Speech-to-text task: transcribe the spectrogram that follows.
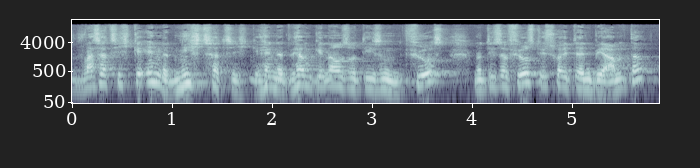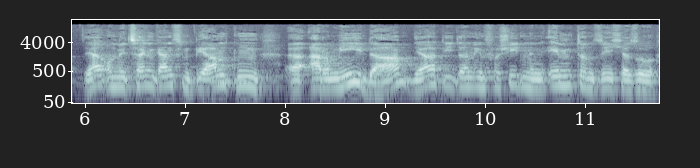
was hat sich geändert? Nichts hat sich geändert. Wir haben genauso diesen Fürst und dieser Fürst ist heute ein Beamter. Ja, und mit seinen ganzen Beamten äh, Armee da, ja, die dann in verschiedenen Ämtern sich also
